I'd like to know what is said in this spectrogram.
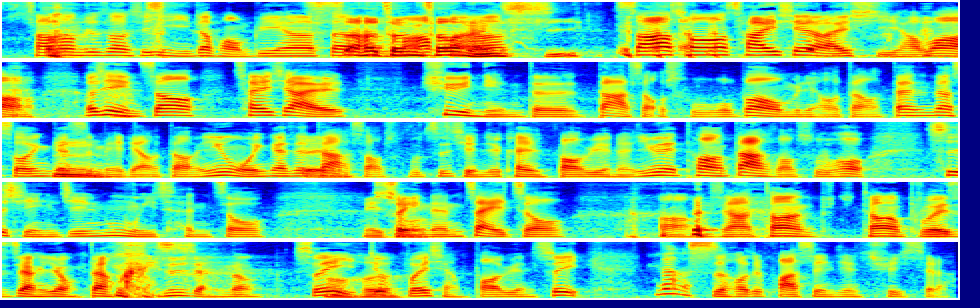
纱窗就是要先移到旁边啊。纱窗超难洗，纱窗要拆下来洗，好不好？而且你知道拆下来，去年的大扫除，我不知道我们聊到，但是那时候应该是没聊到，嗯、因为我应该在大扫除之前就开始抱怨了，因为通常大扫除后事情已经木已成舟。水能载舟啊！我想，通常通常不会是这样用，但我还是想弄，所以就不会想抱怨。所以那时候就发生一件趣事了。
